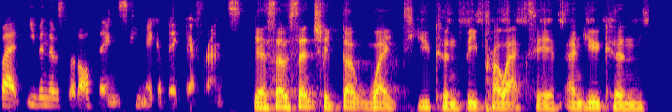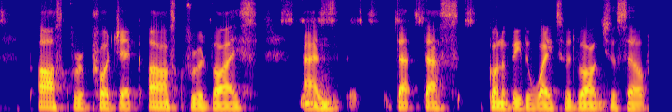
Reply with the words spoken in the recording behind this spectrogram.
but even those little things can make a big difference. Yeah. So essentially, don't wait. You can be proactive and you can ask for a project, ask for advice. Mm-hmm. And that that's going to be the way to advance yourself.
